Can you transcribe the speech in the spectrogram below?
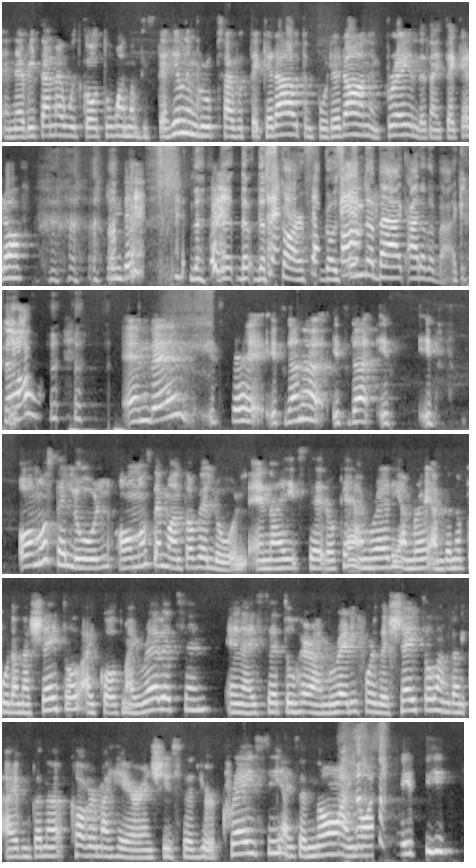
and every time I would go to one of these healing groups, I would take it out and put it on and pray, and then I take it off. and then The, the, the, the scarf goes in the bag, out of the bag. no. and then it's uh, it's gonna it's gonna it's it's almost Elul, almost the month of Elul, and I said, okay, I'm ready, I'm ready, I'm gonna put on a shaitel. I called my rebbetzin, and I said to her, I'm ready for the shaitel. I'm gonna I'm gonna cover my hair, and she said, you're crazy. I said, no, I know I'm crazy,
